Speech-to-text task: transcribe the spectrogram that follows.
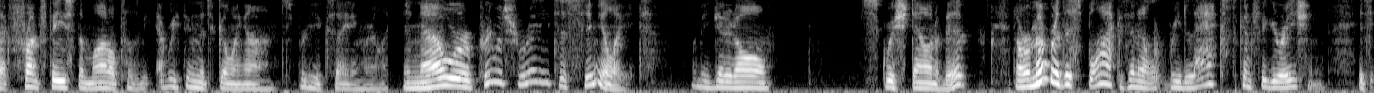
That front face of the model tells me everything that's going on. It's pretty exciting, really. And now we're pretty much ready to simulate. Let me get it all squished down a bit. Now remember this block is in a relaxed configuration. Its,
